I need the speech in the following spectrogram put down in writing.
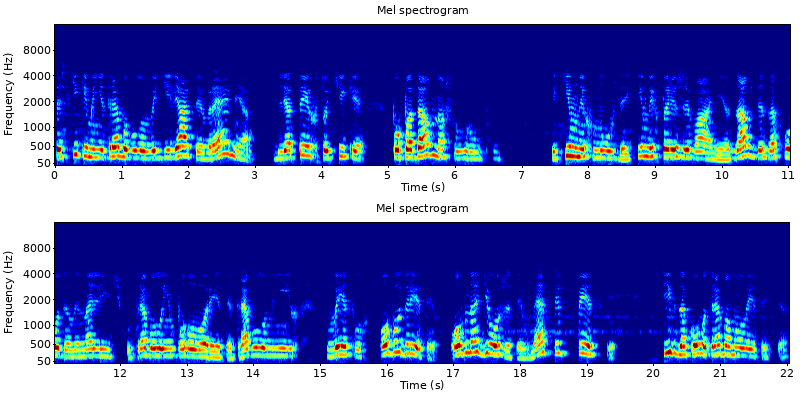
Це скільки мені треба було виділяти врем'я для тих, хто тільки попадав в нашу групу, які в них нужди, які в них переживання, завжди заходили на лічку, треба було їм поговорити, треба було мені їх вислухати, ободрити, обнадьожити, внести в списки всіх, за кого треба молитися.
